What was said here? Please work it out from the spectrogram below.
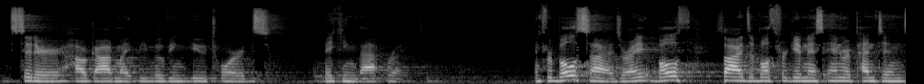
consider how God might be moving you towards making that right. And for both sides, right? Both sides of both forgiveness and repentance,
